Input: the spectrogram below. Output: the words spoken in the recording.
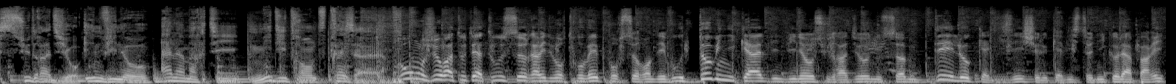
Sud Radio Invino, Alain Marty, midi 30, 13h. Bonjour à toutes et à tous, ravi de vous retrouver pour ce rendez-vous dominical d'Invino Sud Radio. Nous sommes délocalisés chez le caviste Nicolas à Paris,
